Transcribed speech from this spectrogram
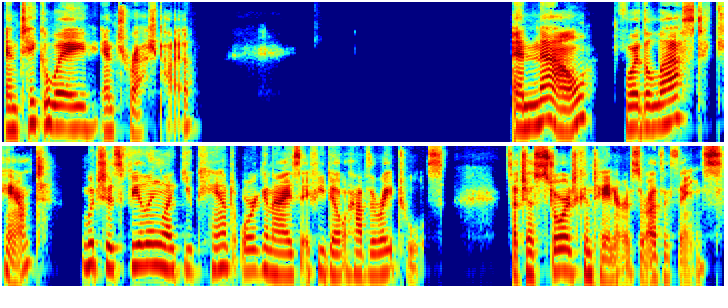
and takeaway and trash pile. And now for the last can't, which is feeling like you can't organize if you don't have the right tools, such as storage containers or other things.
